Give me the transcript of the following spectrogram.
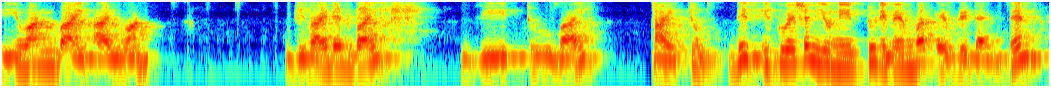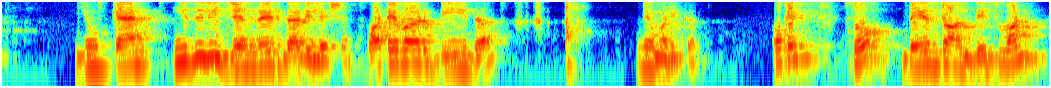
V1 by I1 divided by V2 by I2. This equation you need to remember every time. Then you can easily generate the relation, whatever be the numerical. Okay, so based on this one,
